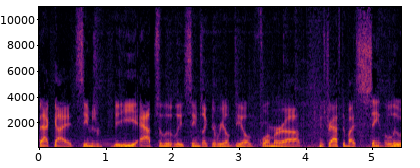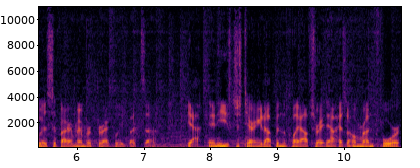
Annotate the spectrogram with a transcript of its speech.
That guy seems he absolutely seems like the real deal. Former uh, he was drafted by St. Louis, if I remember correctly. But uh, yeah, and he's just tearing it up in the playoffs right now. Has a home run for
